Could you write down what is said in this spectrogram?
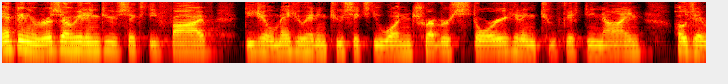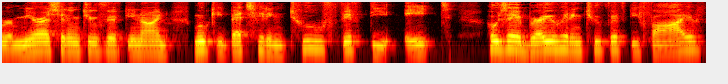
Anthony Rizzo hitting 265. DJ LeMahieu hitting 261. Trevor Story hitting 259. Jose Ramirez hitting 259. Mookie Betts hitting 258. Jose Abreu hitting 255,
